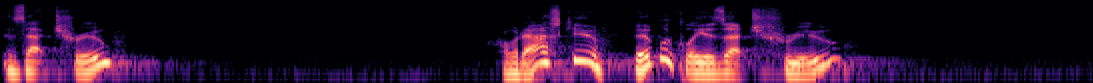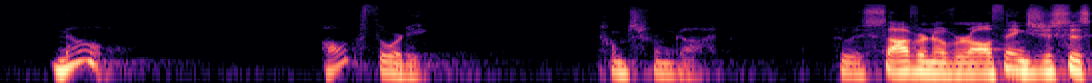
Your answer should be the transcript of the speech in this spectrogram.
Is that true? I would ask you, biblically, is that true? No. All authority comes from God, who is sovereign over all things. Just as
